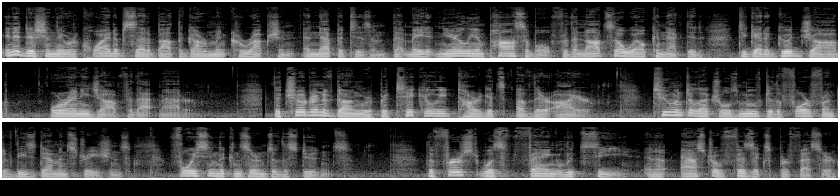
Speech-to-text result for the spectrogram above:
In addition, they were quite upset about the government corruption and nepotism that made it nearly impossible for the not so well connected to get a good job, or any job for that matter. The children of Deng were particularly targets of their ire. Two intellectuals moved to the forefront of these demonstrations, voicing the concerns of the students. The first was Fang Lizhi, an astrophysics professor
